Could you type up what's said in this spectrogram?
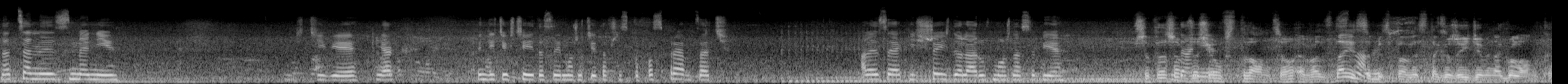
na ceny z menu. Właściwie jak będziecie chcieli, to sobie możecie to wszystko posprawdzać. Ale za jakieś 6 dolarów można sobie Przepraszam, Danie. że się wtrącę. Ewa, zdaję sobie Znaleźć. sprawę z tego, że idziemy na golonkę.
